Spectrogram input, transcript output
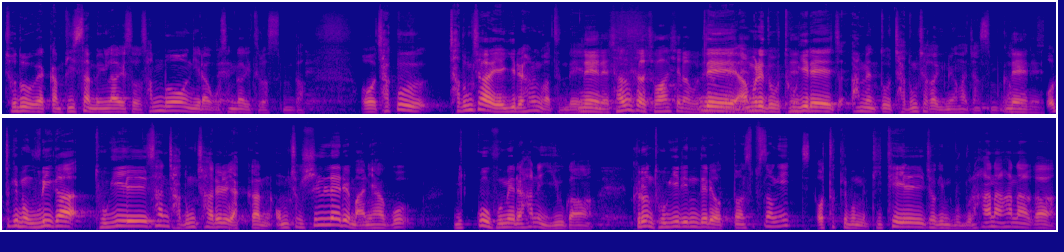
저도 약간 비슷한 맥락에서 3번이라고 네. 생각이 들었습니다. 어, 자꾸 자동차 얘기를 하는 것 같은데. 네, 네, 자동차 좋아하시나 보네요. 네, 네, 네. 아무래도 독일에 하면 또 자동차가 유명하지 않습니까? 네, 네. 어떻게 보면 우리가 독일산 자동차를 약간 엄청 신뢰를 많이 하고 믿고 구매를 하는 이유가 그런 독일인들의 어떤 습성이 어떻게 보면 디테일적인 부분 하나 하나가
